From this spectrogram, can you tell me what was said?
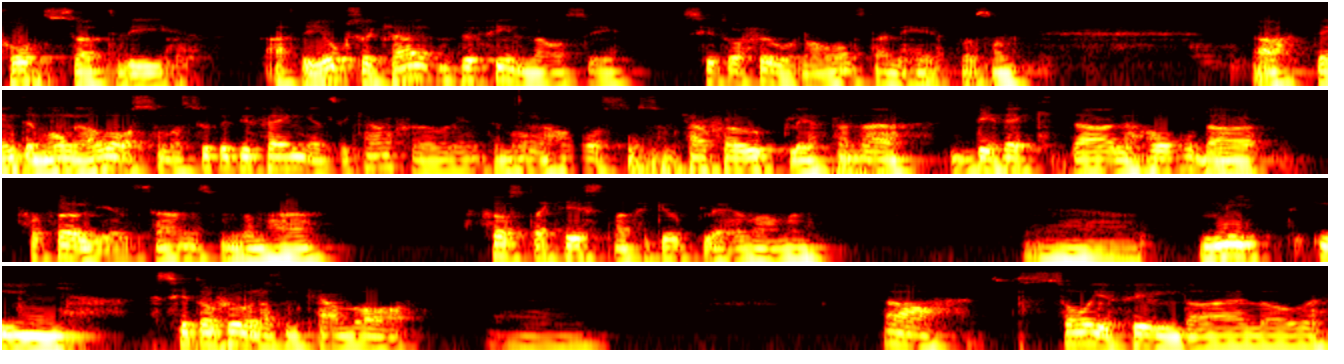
Trots att vi, att vi också kan befinna oss i situationer och omständigheter som Ja, det är inte många av oss som har suttit i fängelse kanske och det är inte många av oss som kanske har upplevt den där direkta, hårda förföljelsen som de här första kristna fick uppleva. Men eh, mitt i situationer som kan vara eh, ja, sorgefyllda eller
